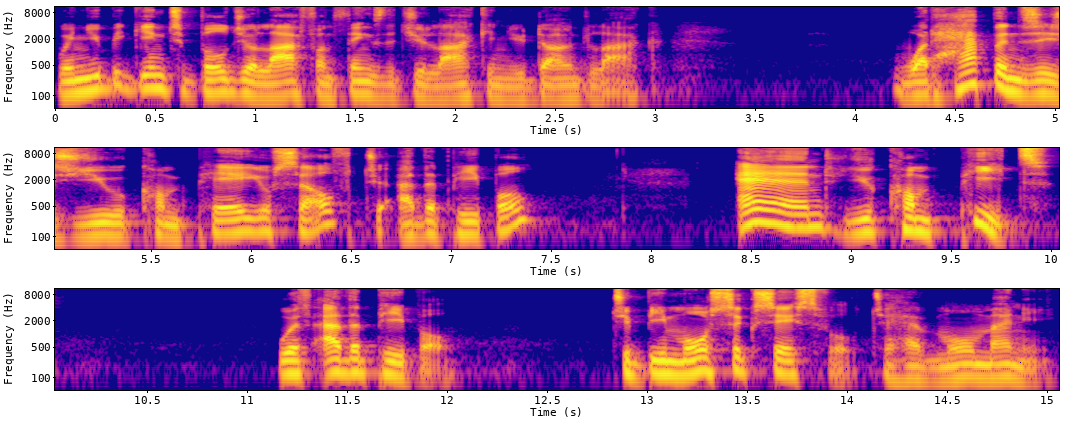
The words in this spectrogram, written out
When you begin to build your life on things that you like and you don't like, what happens is you compare yourself to other people and you compete with other people to be more successful, to have more money.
